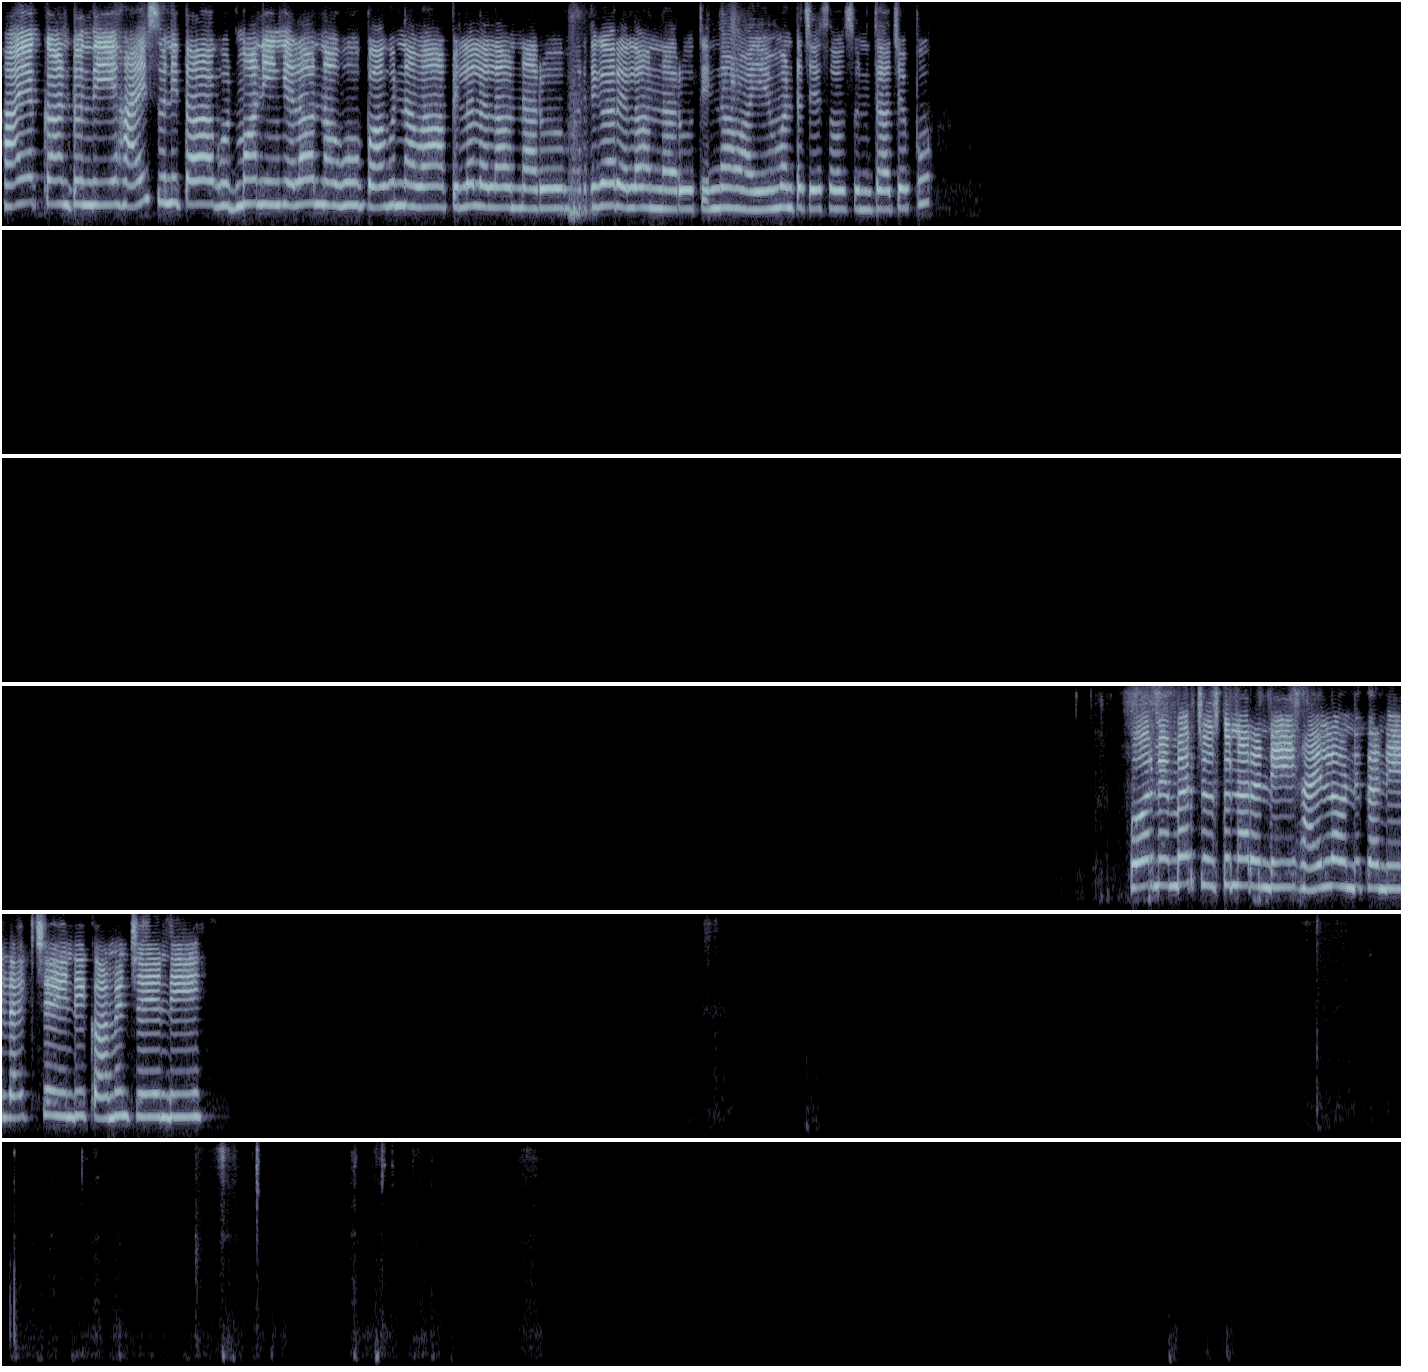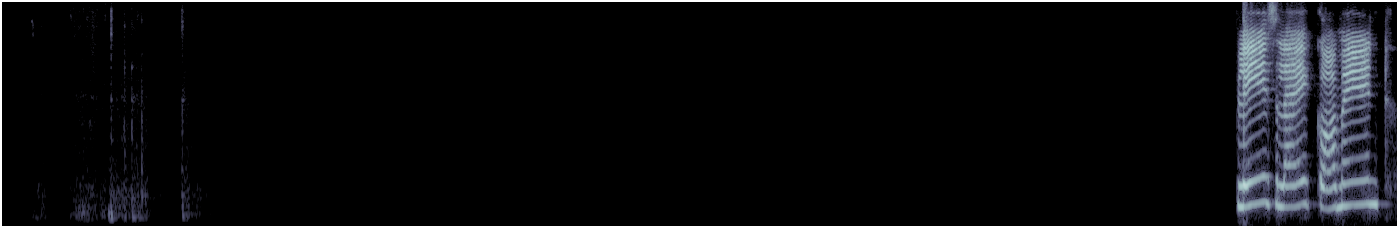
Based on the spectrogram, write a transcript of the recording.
హాయ్ అక్క అంటుంది. హాయ్ సునీత గుడ్ మార్నింగ్ ఎలా ఉన్నావు? బాగున్నావా? పిల్లలు ఎలా ఉన్నారు? మరిది గారు ఎలా ఉన్నారు? తిన్నావా? ఏం వంట చేసావు సునీత? చెప్పు. ఫోర్ మెంబర్ చూస్తున్నారండి. హైలో ఉండకండి. లైక్ చేయండి కామెంట్ చేయండి. Please like comment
